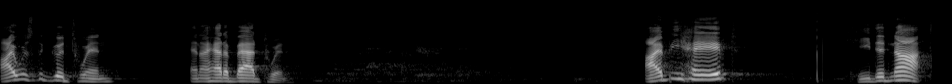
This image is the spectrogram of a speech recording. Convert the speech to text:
I was the good twin and I had a bad twin. I behaved, he did not.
